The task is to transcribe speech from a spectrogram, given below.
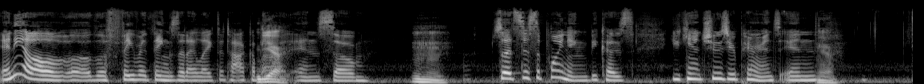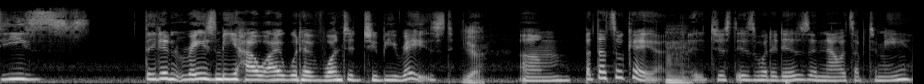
any of uh, the favorite things that I like to talk about. Yeah. And so, so it's disappointing because you can't choose your parents, and Yeah. these they didn't raise me how I would have wanted to be raised. Yeah. But that's okay. Mm-hmm. It just is what it is, and now it's up to me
